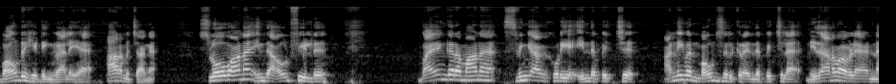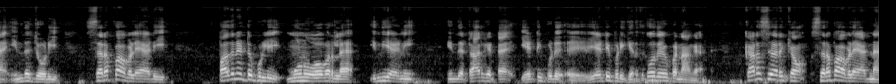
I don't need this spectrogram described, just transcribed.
பவுண்டரி ஹிட்டிங் வேலையை ஆரம்பித்தாங்க ஸ்லோவான இந்த அவுட்ஃபீல்டு பயங்கரமான ஸ்விங் ஆகக்கூடிய இந்த பிச்சு அன்னிவன் பவுன்ஸ் இருக்கிற இந்த பிச்சில் நிதானமாக விளையாடின இந்த ஜோடி சிறப்பாக விளையாடி பதினெட்டு புள்ளி மூணு ஓவரில் இந்திய அணி இந்த டார்கெட்டை எட்டி பிடி எட்டி பிடிக்கிறதுக்கு உதவி பண்ணாங்க. கடைசி வரைக்கும் சிறப்பாக விளையாடின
